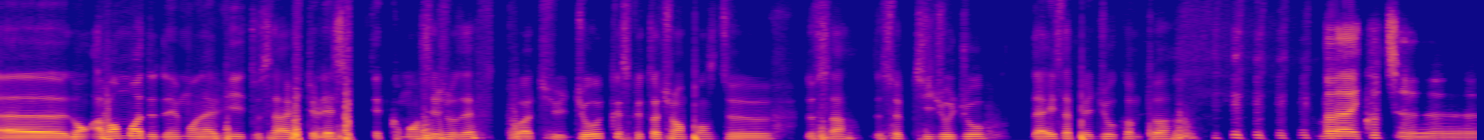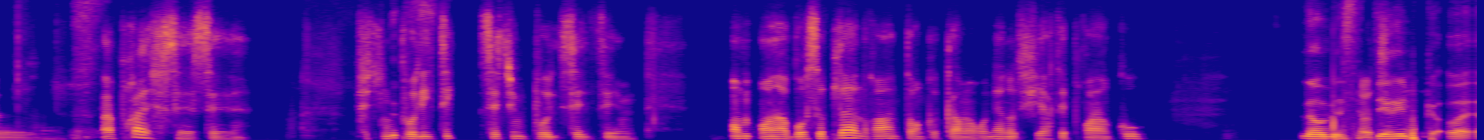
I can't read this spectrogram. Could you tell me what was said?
Euh, bon, avant moi de donner mon avis et tout ça, je te laisse peut-être commencer, Joseph. Toi, tu, Joe, qu'est-ce que toi tu en penses de, de ça, de ce petit Jojo? D'ailleurs, il s'appelle Joe comme toi. Bah écoute, euh, après, c'est c'est c'est une politique, c'est une poli- c'est c'est- on, on a beau se plaindre hein, en tant que Camerounais, notre fierté prend un coup. Non, mais c'est Notre, terrible. Ouais.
